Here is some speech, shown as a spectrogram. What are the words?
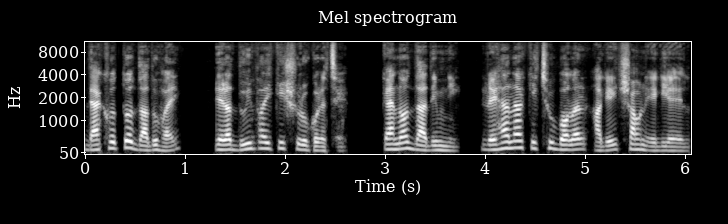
দেখো তো দাদু ভাই এরা দুই ভাই কি শুরু করেছে? কেন দাদিমনি রেহানা কিছু বলার আগেই শাওন এগিয়ে এল।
